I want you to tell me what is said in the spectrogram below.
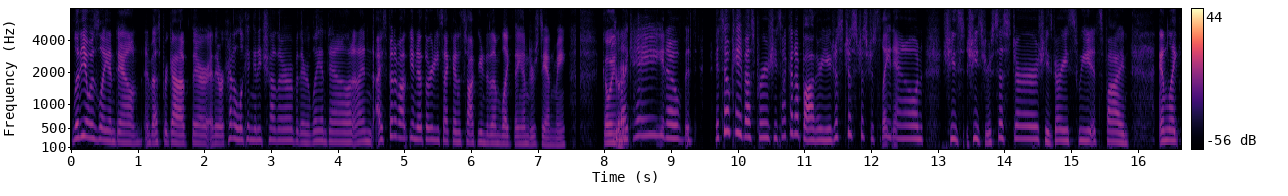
Lydia was laying down, and Vesper got up there, and they were kind of looking at each other, but they were laying down. And I, I spent about you know thirty seconds talking to them like they understand me, going Right. like, "Hey, you know, it's it's okay, Vesper. She's not gonna bother you. Just just just just lay down. She's she's your sister. She's very sweet. It's fine." And like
